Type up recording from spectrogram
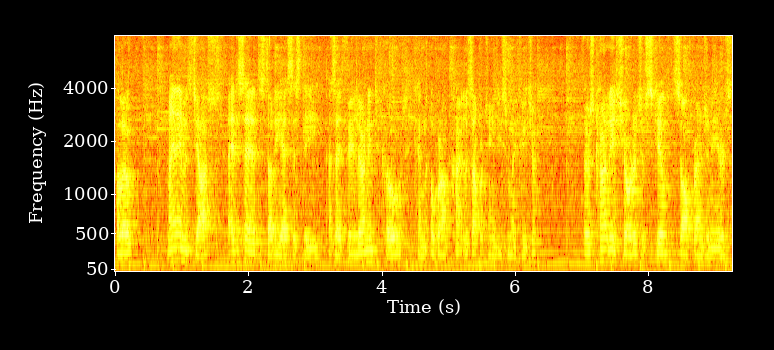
Hello, my name is Josh. I decided to study SSD as I feel learning to code can open up countless opportunities for my future. There is currently a shortage of skilled software engineers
